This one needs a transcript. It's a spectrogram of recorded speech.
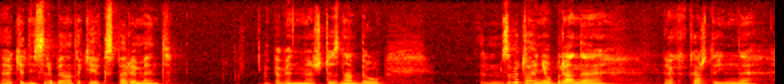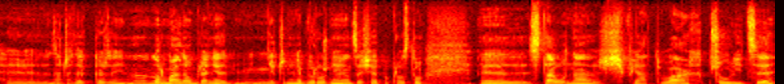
E, kiedyś zrobiono taki eksperyment. Pewien mężczyzna był zwyczajnie ubrany, jak każdy inny, e, znaczy jak każdy inny, no, normalne ubranie, niczym nie wyróżniające się, po prostu e, stał na światłach przy ulicy.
